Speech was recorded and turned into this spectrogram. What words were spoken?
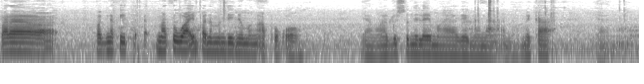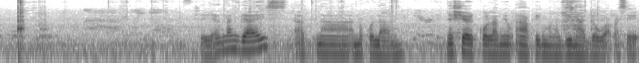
Para pag nakita, matuwain pa naman din yung mga apo ko. Yan, mga gusto nila yung mga ganyan na ano, may ka, yan. So, yan lang guys. At na, ano ko lang, na-share ko lang yung aking mga ginagawa kasi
